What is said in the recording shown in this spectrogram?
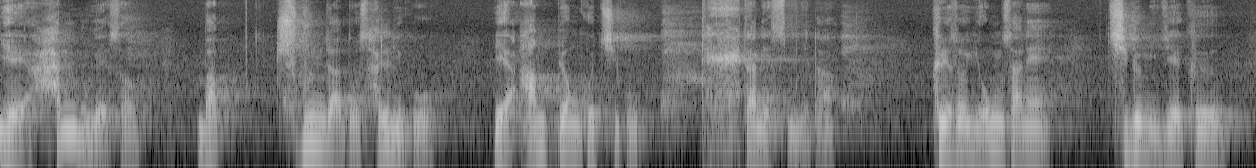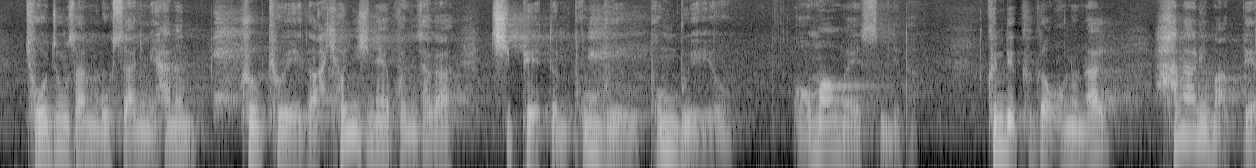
예 한국에서 막 죽은 자도 살리고 예 암병 고치고 대단했습니다. 그래서 용산에 지금 이제 그 조중산 목사님이 하는 그 교회가 현신의 권사가 집회했던 본부, 본부예요. 어마어마했습니다. 근데 그가 어느 날 하나님 앞에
